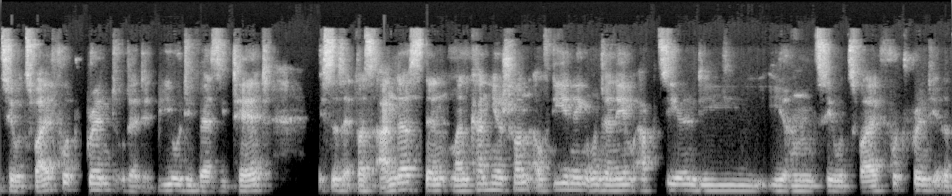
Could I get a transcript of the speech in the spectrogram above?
CO2-Footprint oder der Biodiversität ist es etwas anders, denn man kann hier schon auf diejenigen Unternehmen abzielen, die ihren CO2-Footprint, ihre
